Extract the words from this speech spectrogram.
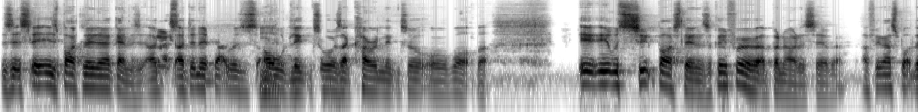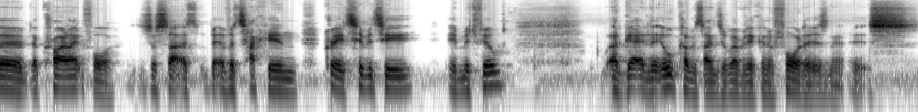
Is it, it is Barcelona again? Is it? I, I don't know if that was old links or is that current links or, or what, but it, it would suit Barcelona to go for a Bernardo Silva. I think that's what they're, they're crying out for. It's just that a bit of attacking creativity in midfield. Again, it all comes down to whether they can afford it, isn't it? It's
